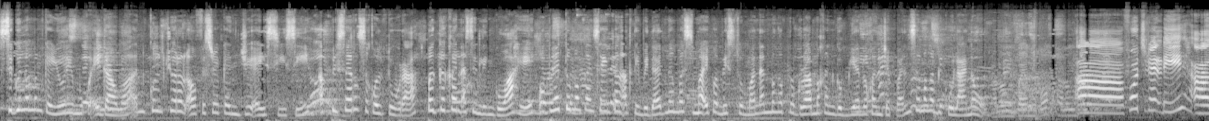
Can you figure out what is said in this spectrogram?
Sigun naman kay Yuri mo kaigawa ang cultural officer kan GICC, apiser sa kultura, pagkakan asin lingwahe, objeto man kan sa itang aktibidad na mas maipabistuman ang mga programa kan gobyerno kan Japan sa mga Bicolano. Uh, fortunately, uh,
